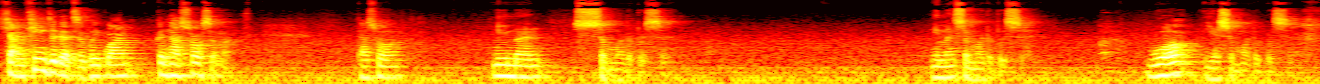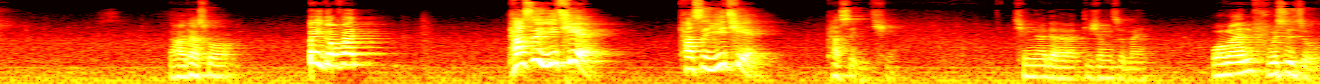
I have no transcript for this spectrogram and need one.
想听这个指挥官跟他说什么。他说：“你们什么都不是，你们什么都不是。”我也什么都不是。然后他说：“贝多芬，他是一切，他是一切，他是一切。”亲爱的弟兄姊妹，我们服侍主，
